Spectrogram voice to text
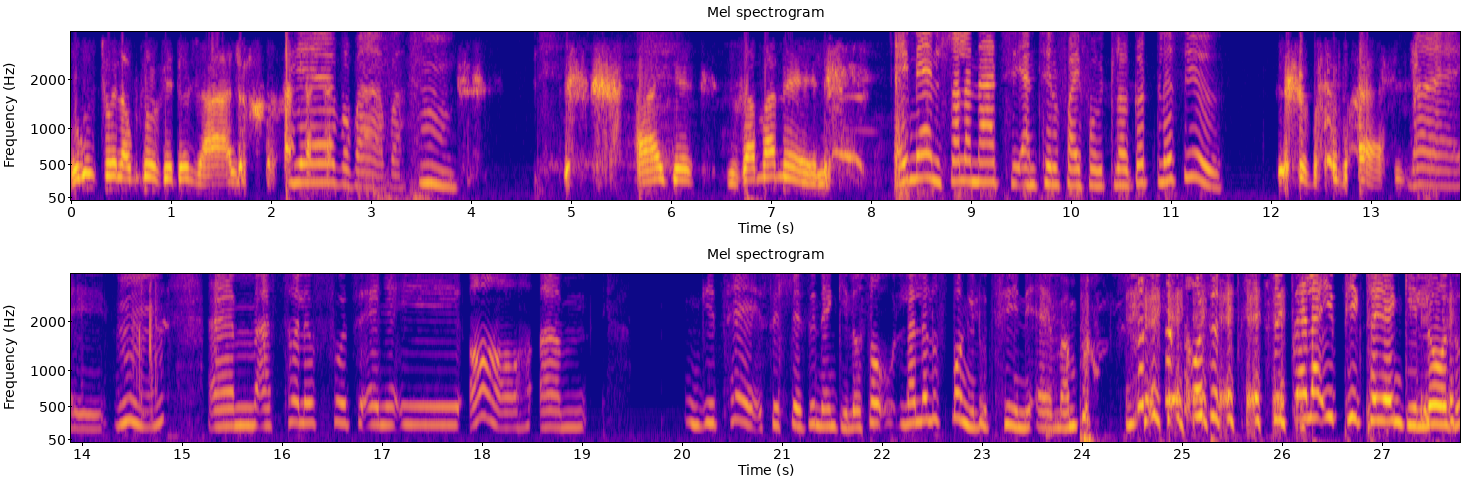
ngokuzithola umhlobo sethu njalo yebo baba mm hayi ke sizamamele amen hlala nathi until 5 o'clock god bless you bye bye mm mm-hmm. um asithole futhi enye i oh um ngithe sihlezi nengilo so lalela usibongile uthini eh mampu uthi sicela ipicture yengilozi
